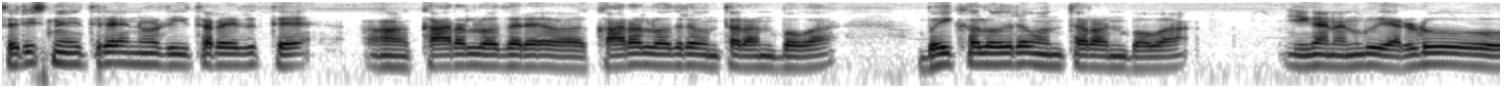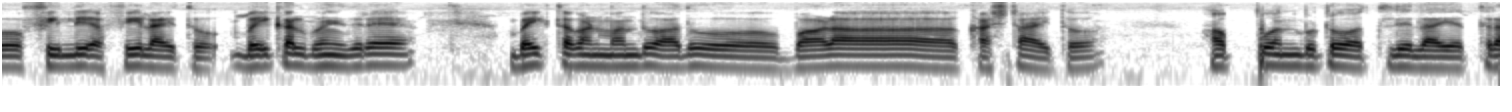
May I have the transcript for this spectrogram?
ಸರಿ ಸ್ನೇಹಿತರೆ, ನೋಡಿ ಈ ಥರ ಇರುತ್ತೆ. ಕಾರಲ್ಲಿ ಹೋದರೆ ಕಾರಲ್ಲಿ ಹೋದರೆ ಒಂಥರ ಅನುಭವ, ಬೈಕಲ್ಲಿ ಹೋದರೆ ಒಂಥರ ಅನುಭವ. ಈಗ ನನಗೂ ಎರಡೂ ಫೀಲ್ ಫೀಲ್ ಆಯಿತು. ಬೈಕಲ್ಲಿ ಬಂದಿದ್ದರೆ ಬೈಕ್ ತಗೊಂಡು ಬಂದು ಅದು ಭಾಳ ಕಷ್ಟ ಆಯಿತು. ಅಪ್ಪು ಅಂದ್ಬಿಟ್ಟು ಹತ್ತಲಿಲ್ಲ ಎತ್ತರ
